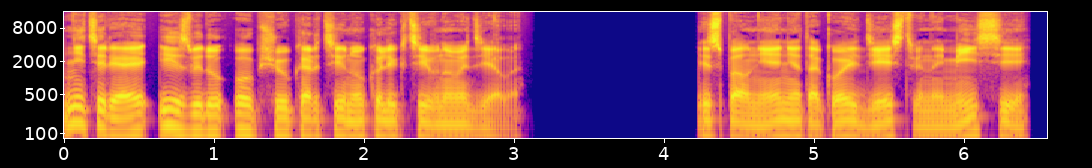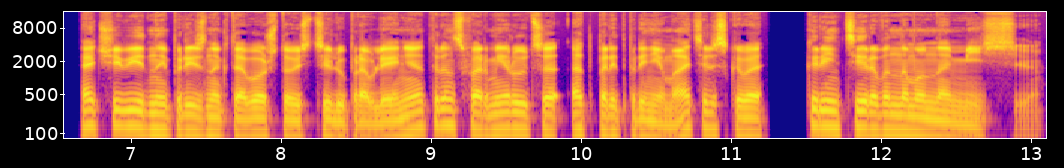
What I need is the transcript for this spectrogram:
не теряя из виду общую картину коллективного дела. Исполнение такой действенной миссии — очевидный признак того, что стиль управления трансформируется от предпринимательского к ориентированному на миссию.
